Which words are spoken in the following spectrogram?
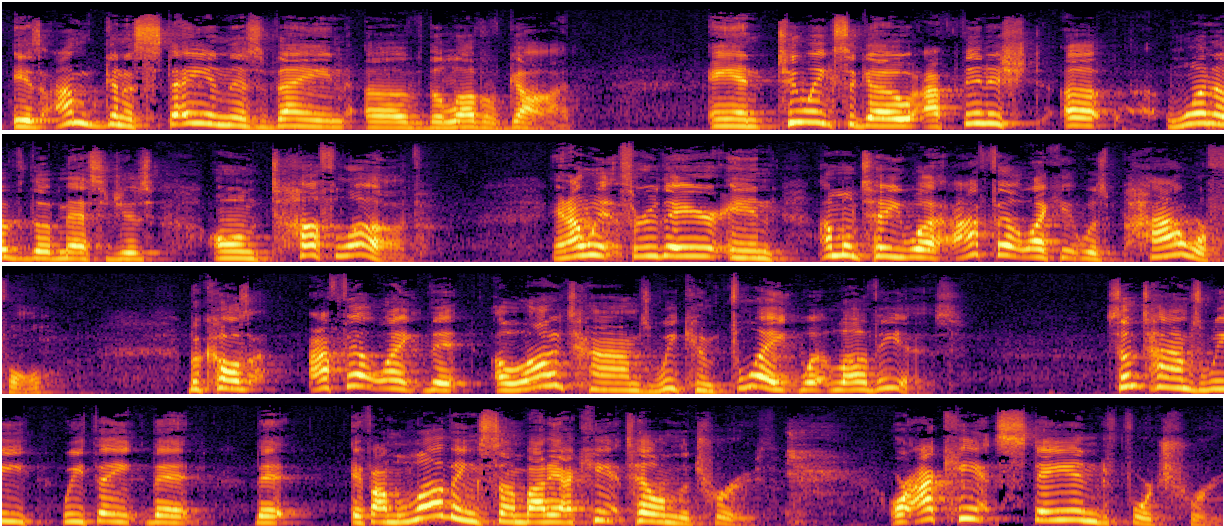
is I'm going to stay in this vein of the love of God. And two weeks ago, I finished up one of the messages on tough love. And I went through there, and I'm going to tell you what, I felt like it was powerful because I felt like that a lot of times we conflate what love is. Sometimes we, we think that, that if I'm loving somebody, I can't tell them the truth, or I can't stand for truth.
